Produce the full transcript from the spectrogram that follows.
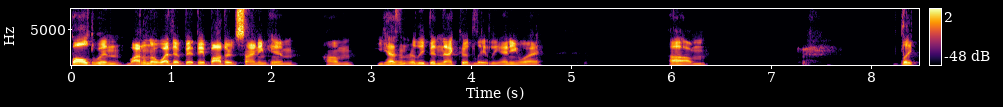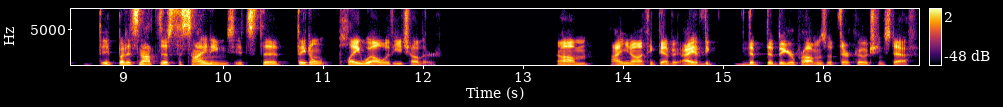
Baldwin. I don't know why they they bothered signing him. Um, he hasn't really been that good lately, anyway. Um, like, it, but it's not just the signings; it's that they don't play well with each other. Um, I you know I think they have I have the the, the bigger problems with their coaching staff.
